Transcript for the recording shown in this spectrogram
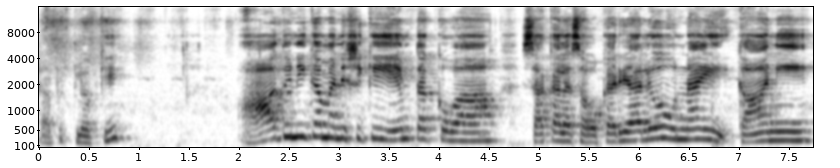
టాపిక్లోకి. ఆధునిక మనిషికి ఏం తక్కువ? సకల సౌకర్యాలు ఉన్నాయి కానీ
